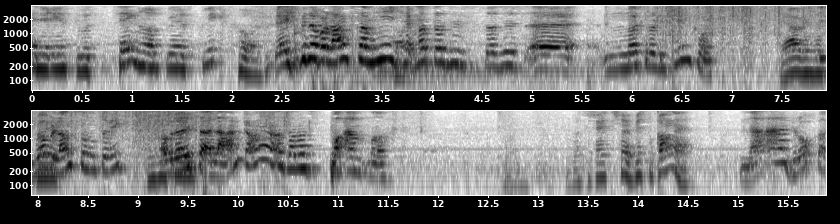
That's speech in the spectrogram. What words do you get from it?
eine rennst, du gesehen hast, wer es geklickt hat. Ja, ich bin aber langsam hin. Ich hätte gemeint, dass es, dass es äh, neutralisieren kann. Ja, Ich war aber langsam unterwegs, aber da ist der Alarm gegangen und dann hat es BAM gemacht. Du warst wahrscheinlich schnell. Bist du gegangen? Nein, gerochen.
